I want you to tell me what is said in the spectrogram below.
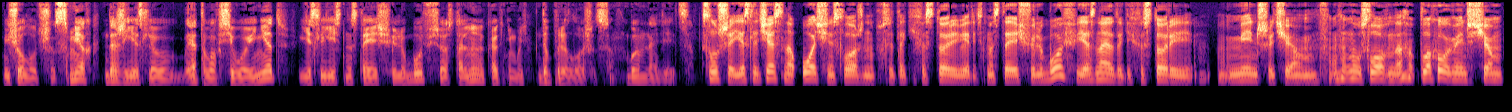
еще лучше смех. Даже если этого всего и нет, если есть настоящая любовь, все остальное как-нибудь да приложится. Будем надеяться. Слушай, если честно, очень сложно после таких историй верить в настоящую любовь. Я знаю таких историй меньше, чем, ну, условно, плохого меньше, чем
